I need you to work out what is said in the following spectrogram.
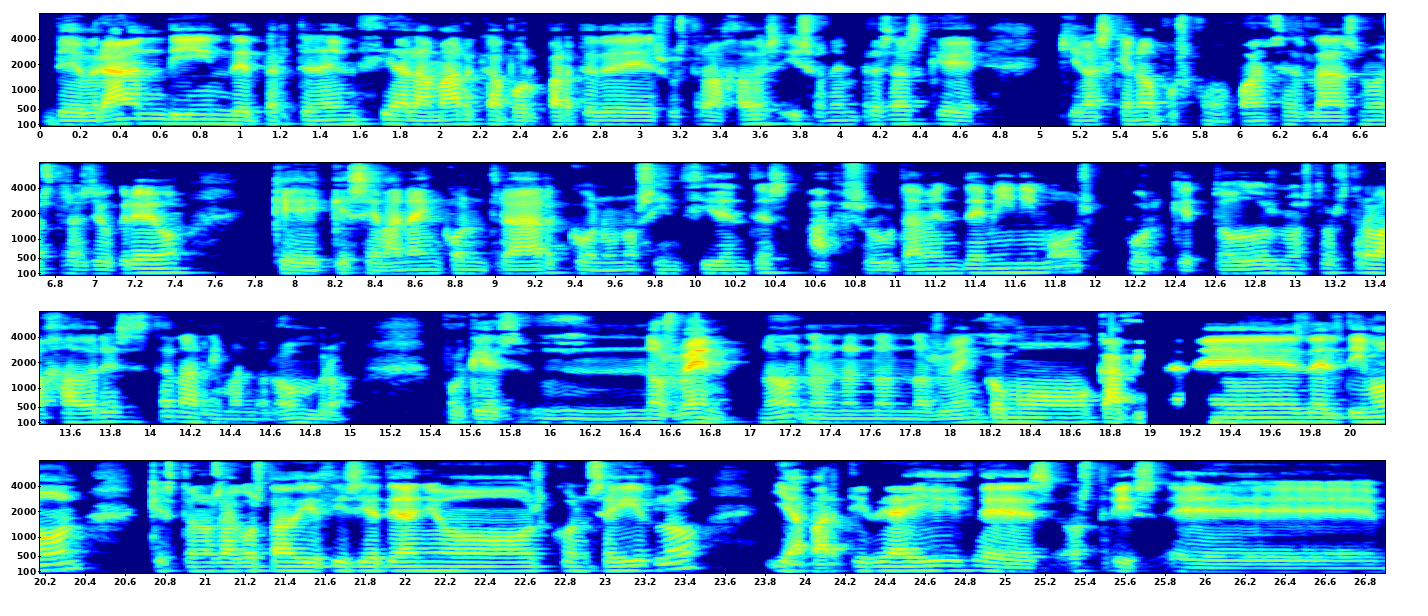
de, branding, de pertenencia a la marca por parte de sus trabajadores y son empresas que, quieras que no, pues como puedan ser las nuestras, yo creo, que, que, se van a encontrar con unos incidentes absolutamente mínimos porque todos nuestros trabajadores están arrimando el hombro, porque es, mm, nos ven, ¿no? No, no, no Nos ven como capitanes del timón, que esto nos ha costado 17 años conseguirlo y a partir de ahí dices, ostris, eh,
